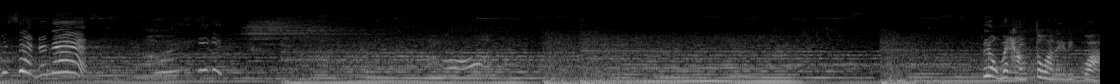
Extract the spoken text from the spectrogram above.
เป็นบ่เสร็จแน่แน่ๆเฮ้ยโอ้ลงไปทั้งตัวเลยดีกว่า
